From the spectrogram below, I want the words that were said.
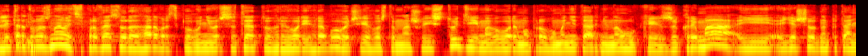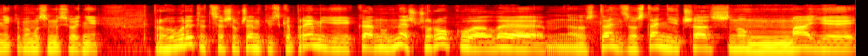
Літературознавець, професор Гарвардського університету Григорій Грабович є гостем нашої студії. Ми говоримо про гуманітарні науки. Зокрема, і є ще одне питання, яке ми мусимо сьогодні проговорити. Це Шевченківська премія, яка ну не щороку, але остань, за останній час ну має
